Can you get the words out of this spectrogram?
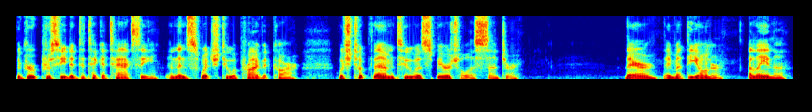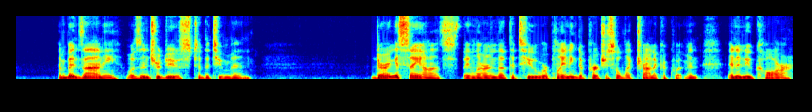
The group proceeded to take a taxi and then switched to a private car, which took them to a spiritualist center. There, they met the owner, Elena, and Benzani was introduced to the two men. During a seance, they learned that the two were planning to purchase electronic equipment and a new car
